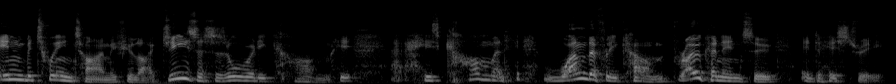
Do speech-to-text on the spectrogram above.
in between time, if you like. Jesus has already come. He, uh, he's come and wonderfully come, broken into, into history.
